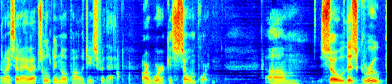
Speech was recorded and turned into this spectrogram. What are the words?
And I said, I have absolutely no apologies for that. Our work is so important. Um, so this group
